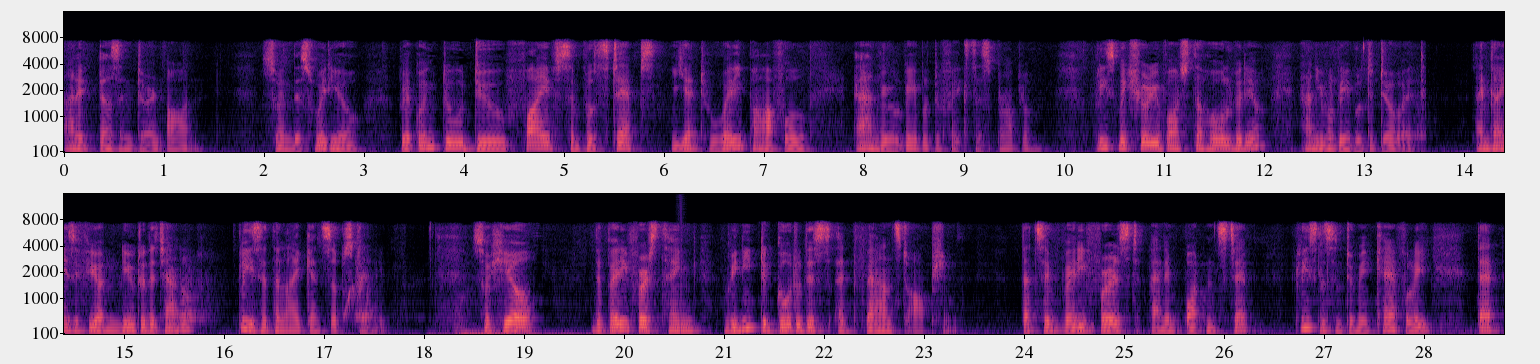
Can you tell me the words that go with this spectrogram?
and it doesn't turn on. So in this video, we are going to do five simple steps yet very powerful and we will be able to fix this problem. Please make sure you watch the whole video and you will be able to do it. And guys, if you are new to the channel, please hit the like and subscribe. So here, the very first thing, we need to go to this advanced option. That's a very first and important step. Please listen to me carefully that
